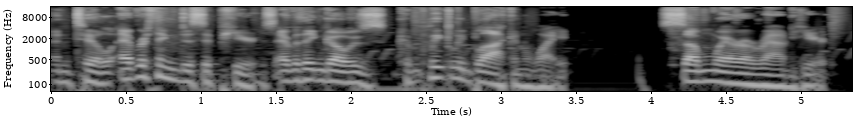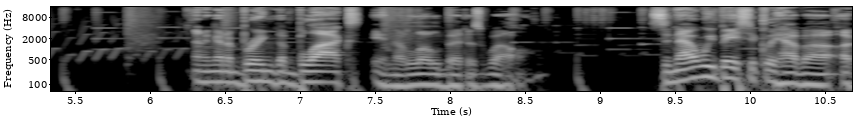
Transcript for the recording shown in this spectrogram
until everything disappears. Everything goes completely black and white. Somewhere around here. And I'm gonna bring the blacks in a little bit as well. So now we basically have a, a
